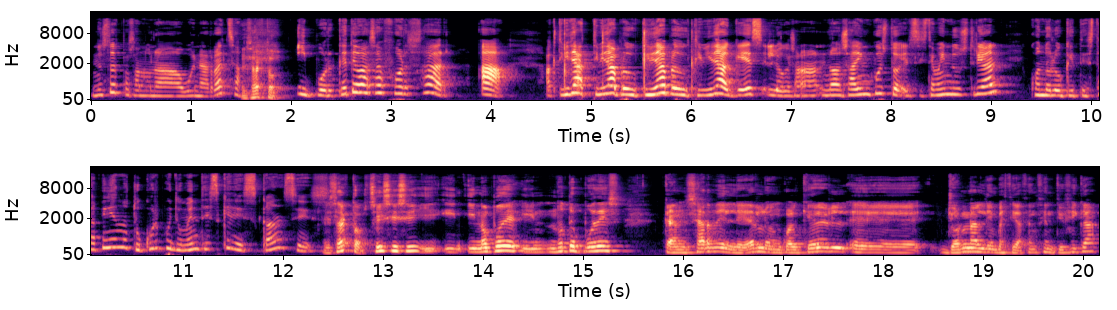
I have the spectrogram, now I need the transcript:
no estás pasando una buena racha. Exacto. ¿Y por qué te vas a forzar a actividad, actividad, productividad, productividad, que es lo que nos ha impuesto el sistema industrial, cuando lo que te está pidiendo tu cuerpo y tu mente es que descanses? Exacto, sí, sí, sí, y, no, puede, y no te puedes cansar de leerlo. En cualquier eh, journal de investigación científica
